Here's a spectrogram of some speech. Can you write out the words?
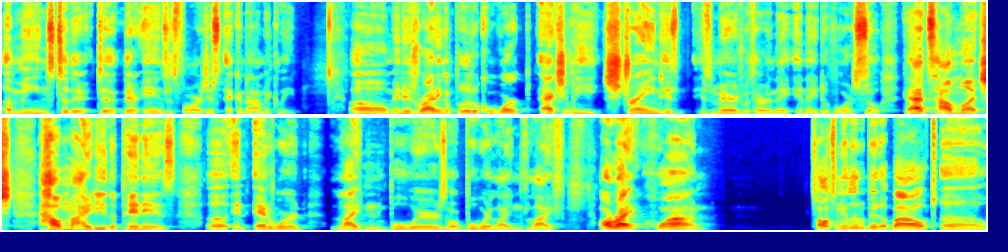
a means to their to their ends as far as just economically um, and his writing and political work actually strained his his marriage with her, and they and they divorced. So that's how much how mighty the pen is uh, in Edward Lytton Bulwer's or Bulwer Lytton's life. All right, Juan, talk to me a little bit about uh,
